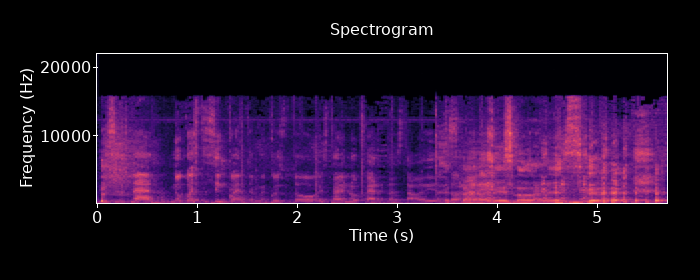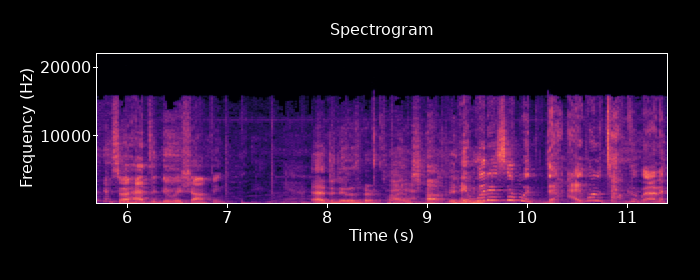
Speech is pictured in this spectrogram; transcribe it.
this is not, no cuesta 50, me costó, estaba en oferta, estaba 10 Está a dólares. 10 dólares. So it had to do with shopping. Yeah. had to do with her plant Yeah. shopping. Hey, what is it with the, I want to talk about it.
